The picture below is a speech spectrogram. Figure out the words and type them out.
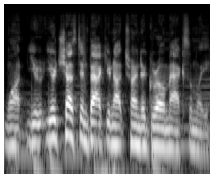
want your your chest and back. You're not trying to grow maximally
